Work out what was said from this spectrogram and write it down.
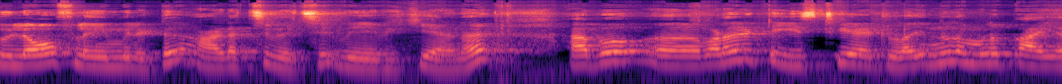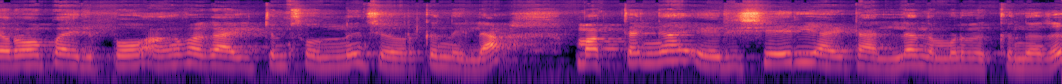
ലോ ഫ്ലെയിമിലിട്ട് അടച്ച് വെച്ച് വേവിക്കുകയാണ്. അപ്പോൾ വളരെ ടേസ്റ്റി ആയിട്ടുള്ള ഇന്ന് നമ്മൾ പയറോ പരിപ്പോ അങ്ങനെ വക ഐറ്റംസ് ഒന്നും ചേർക്കുന്നില്ല. മത്തങ്ങ എരിശ്ശേരി ആയിട്ടല്ല നമ്മൾ വെക്കുന്നത്.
